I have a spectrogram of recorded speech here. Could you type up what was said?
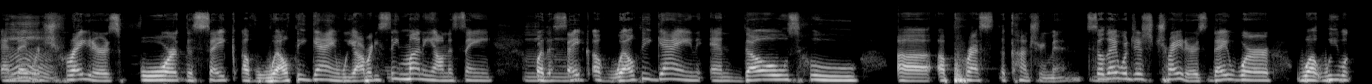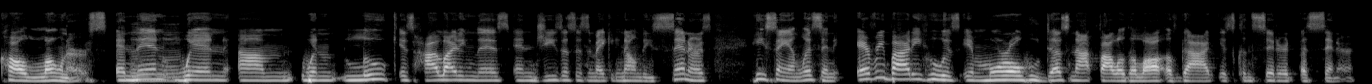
and they were Mm. traitors for the sake of wealthy gain. We already see money on the scene for the Mhm. sake of wealthy gain, and those who uh, oppressed the countrymen. So Mm. they were just traitors. They were what we would call loners. And Mhm. then when um, when Luke is highlighting this, and Jesus is making known these sinners, he's saying, listen, everybody who is immoral, who does not follow the law of God, is considered a sinner.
